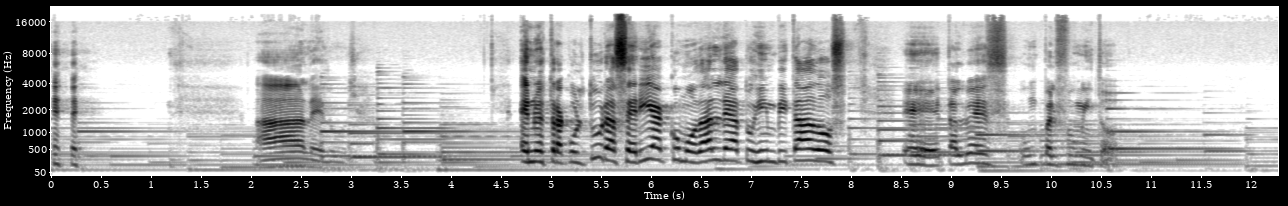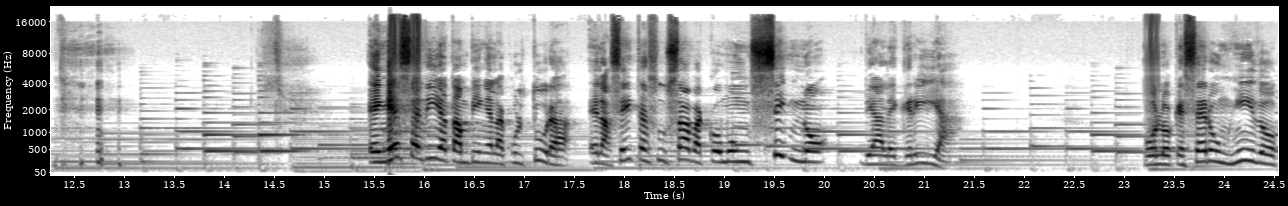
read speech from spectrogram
Aleluya. En nuestra cultura sería como darle a tus invitados eh, tal vez un perfumito. en ese día también en la cultura el aceite se usaba como un signo de alegría. Por lo que ser ungido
